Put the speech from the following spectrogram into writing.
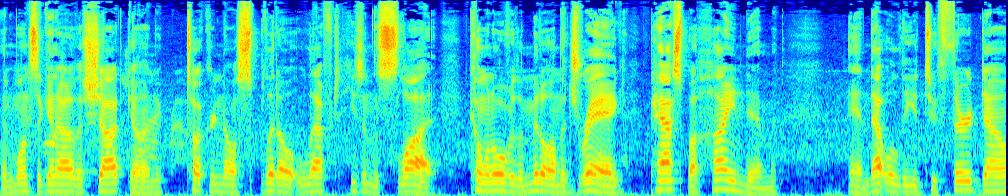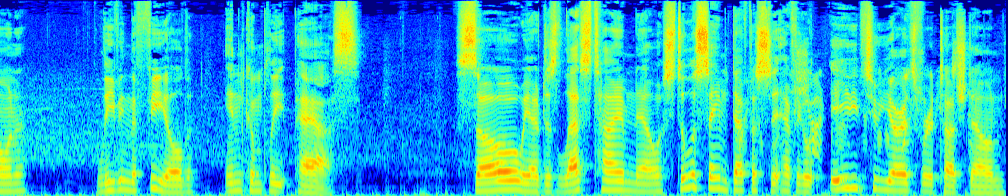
And once again out of the shotgun, Tucker now split out left. He's in the slot coming over the middle on the drag, pass behind him, and that will lead to third down, leaving the field, incomplete pass. So we have just less time now. Still the same deficit. Have to go 82 yards for a touchdown.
